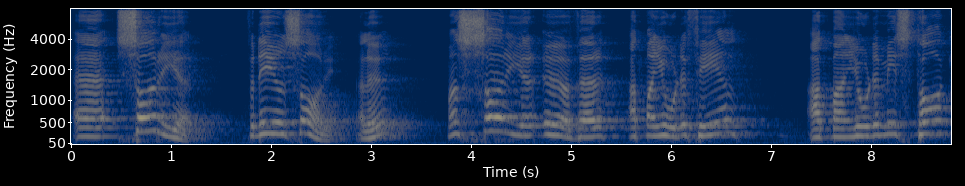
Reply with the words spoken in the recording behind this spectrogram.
eh, sörjer. För det är ju en sorg, eller hur? Man sörjer över att man gjorde fel, att man gjorde misstag.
